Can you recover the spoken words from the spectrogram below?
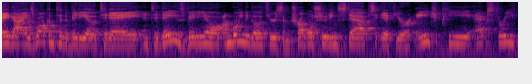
Hey guys, welcome to the video today. In today's video, I'm going to go through some troubleshooting steps if your HP X3000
